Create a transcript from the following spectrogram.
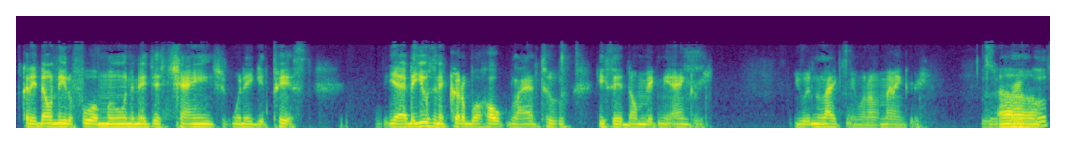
because they don't need a full moon and they just change when they get pissed. Yeah, they use an Incredible Hulk line too. He said, "Don't make me angry. You wouldn't like me when I'm angry." Was it a great Oh. wolf?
